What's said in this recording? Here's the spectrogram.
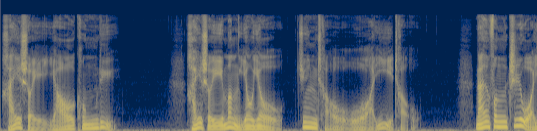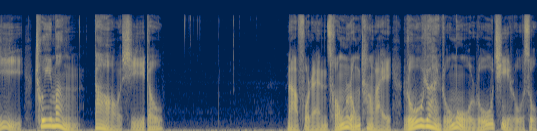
海水遥空绿。海水梦悠悠，君愁我亦愁。南风知我意，吹梦到西洲。那妇人从容唱来，如怨如慕，如泣如诉，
